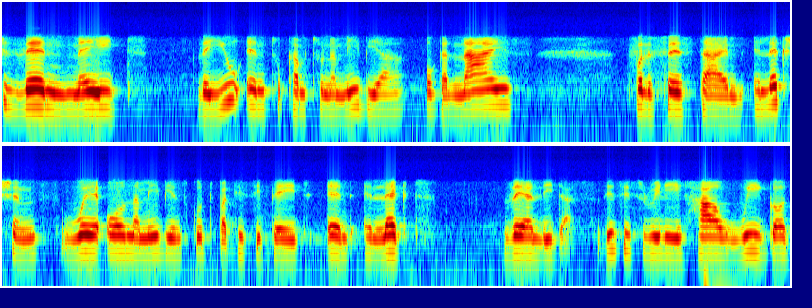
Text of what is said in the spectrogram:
then made the UN to come to Namibia, organize for the first time elections where all Namibians could participate and elect their leaders. This is really how we got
